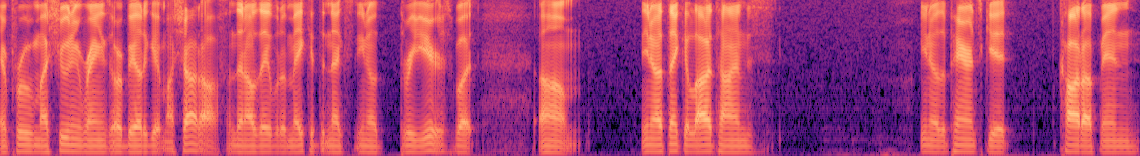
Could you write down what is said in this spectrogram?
improve my shooting range or be able to get my shot off. And then I was able to make it the next you know three years. But um, you know, I think a lot of times, you know, the parents get caught up in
